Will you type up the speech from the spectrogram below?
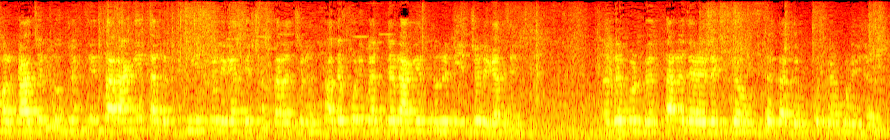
আমার কাজের লোকজনকে তার আগে তাদেরকে নিয়ে চলে গেছে তারা ছিল তাদের পরিবারদের আগে ধরে নিয়ে চলে গেছে। তাদের পরিবার তারা যারা এটা কি অবস্থা, তাদের পরিবার পড়ে যাচ্ছে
